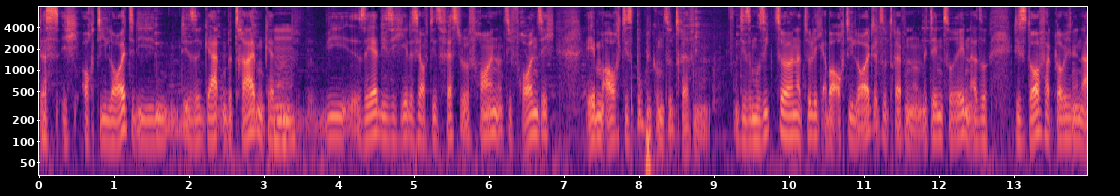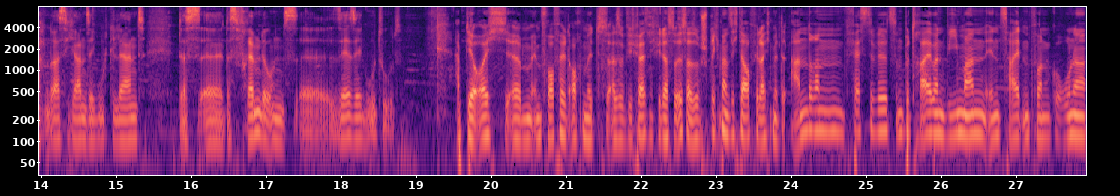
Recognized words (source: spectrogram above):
dass ich auch die Leute, die diese Gärten betreiben, kenne mhm. und wie sehr die sich jedes Jahr auf dieses Festival freuen und sie freuen sich eben auch dieses Publikum zu treffen und diese Musik zu hören natürlich, aber auch die Leute zu treffen und mit denen zu reden. Also dieses Dorf hat, glaube ich, in den 38 Jahren sehr gut gelernt, dass äh, das Fremde uns äh, sehr, sehr gut tut. Habt ihr euch ähm, im Vorfeld auch mit, also ich weiß nicht, wie das so ist, also spricht man sich da auch vielleicht mit anderen Festivals und Betreibern, wie man in Zeiten von Corona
